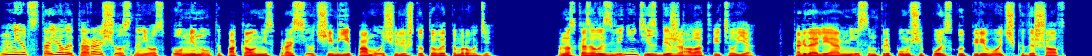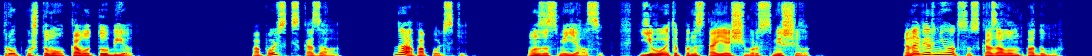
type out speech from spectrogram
«Нет, стояла и таращилась на него с полминуты, пока он не спросил, чем ей помочь или что-то в этом роде. Она сказала «извините» и сбежала, — ответил я, когда Лиам Нисон при помощи польского переводчика дышал в трубку, что, мол, кого-то убьет. «По-польски?» — сказала. «Да, по-польски». Он засмеялся. Его это по-настоящему рассмешило. «Она вернется», — сказал он, подумав.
